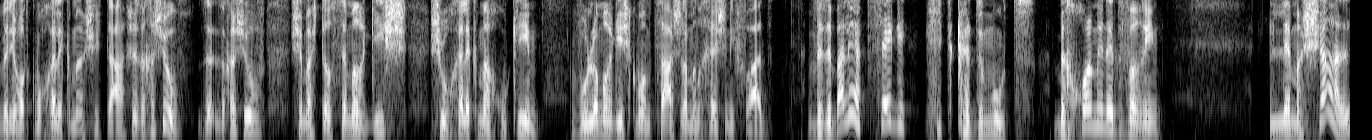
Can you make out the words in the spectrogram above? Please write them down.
ונראות כמו חלק מהשיטה, שזה חשוב. זה, זה חשוב שמה שאתה עושה מרגיש שהוא חלק מהחוקים, והוא לא מרגיש כמו המצאה של המנחה שנפרד. וזה בא לייצג התקדמות בכל מיני דברים. למשל,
